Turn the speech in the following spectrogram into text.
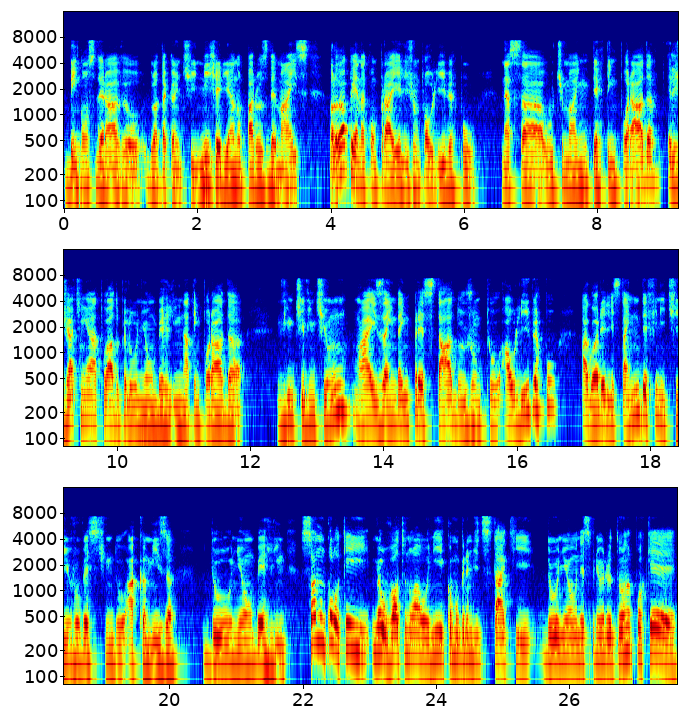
bem considerável do atacante nigeriano para os demais. Valeu a pena comprar ele junto ao Liverpool nessa última intertemporada. Ele já tinha atuado pelo União Berlim na temporada 2021, mas ainda emprestado junto ao Liverpool. Agora ele está em definitivo vestindo a camisa do Union Berlim. Só não coloquei meu voto no Aoni como grande destaque do Union nesse primeiro turno, porque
